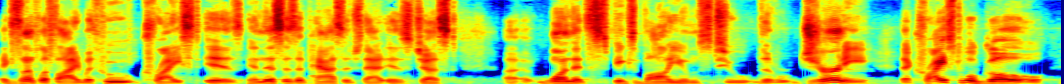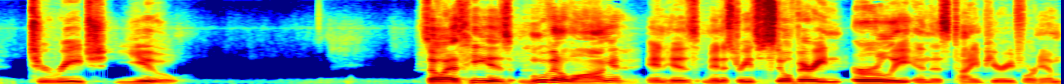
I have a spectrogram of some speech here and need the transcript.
exemplified with who Christ is. And this is a passage that is just uh, one that speaks volumes to the journey that Christ will go to reach you so, as he is moving along in his ministry, it's still very early in this time period for him.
